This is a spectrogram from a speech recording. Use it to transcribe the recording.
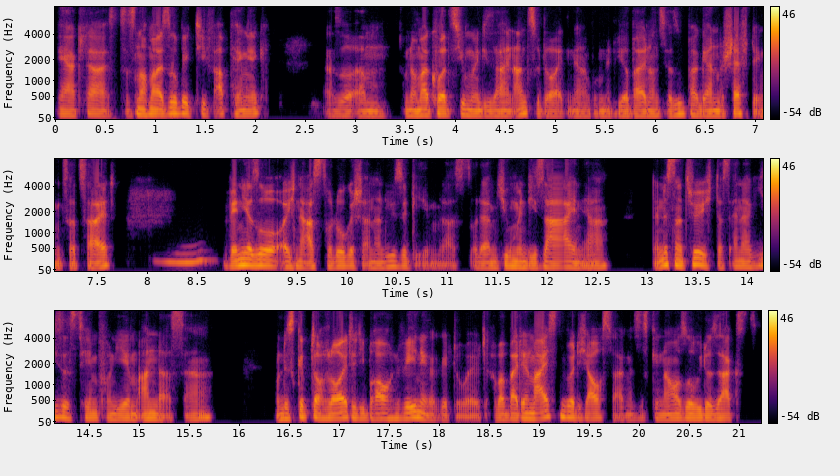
Ja, klar, es ist nochmal subjektiv abhängig. Also ähm, um nochmal kurz Human Design anzudeuten, ja, womit wir beide uns ja super gern beschäftigen zurzeit. Mhm. Wenn ihr so euch eine astrologische Analyse geben lasst oder im Human Design, ja, dann ist natürlich das Energiesystem von jedem anders, ja. Und es gibt auch Leute, die brauchen weniger Geduld. Aber bei den meisten würde ich auch sagen, es ist genau so, wie du sagst.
